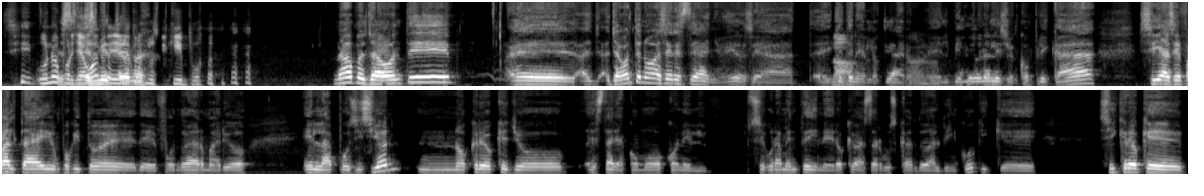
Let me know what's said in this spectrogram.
Sí, uno por mi y otro tema. por su equipo. No, pues Javonte, eh, Javonte no va a ser este año, ¿eh? o sea, hay No, que tenerlo claro. no, no. Él viene de una lesión complicada, sí hace falta ahí un poquito de, de fondo de armario en la posición. No creo que yo estaría cómodo con el seguramente dinero que va a estar buscando Alvin Cook y que sí creo que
